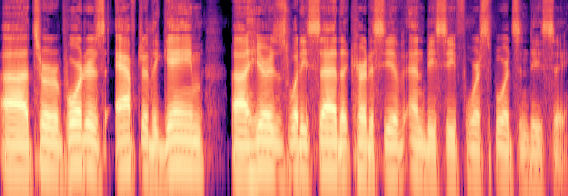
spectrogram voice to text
uh, to reporters after the game. Uh, here's what he said, courtesy of NBC4 Sports in DC.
